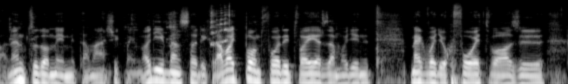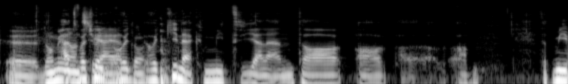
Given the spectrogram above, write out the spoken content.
a nem tudom én, mit a másik meg nagy íben szarik rá, vagy pont fordítva érzem, hogy én itt meg vagyok folytva az ő ö, Hát vagy hogy, dominanciájától. hogy, hogy kinek mit jelent a, a, a, a tehát mi,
